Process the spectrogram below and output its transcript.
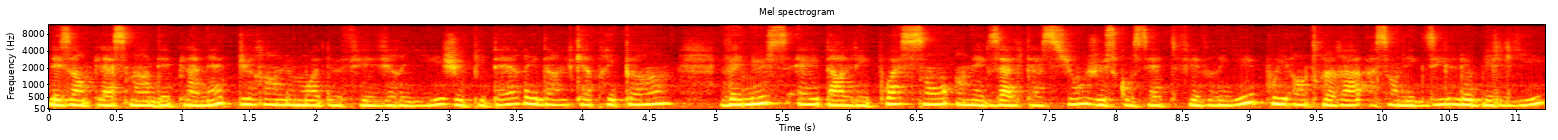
Les emplacements des planètes durant le mois de février, Jupiter est dans le Capricorne, Vénus est dans les Poissons en exaltation jusqu'au 7 février, puis entrera à son exil le Bélier,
